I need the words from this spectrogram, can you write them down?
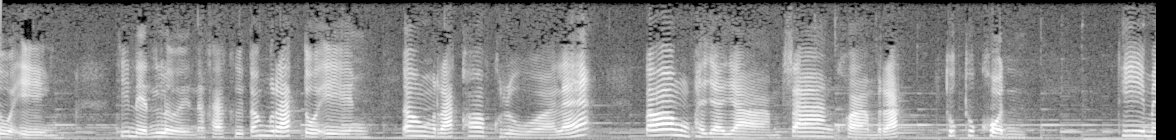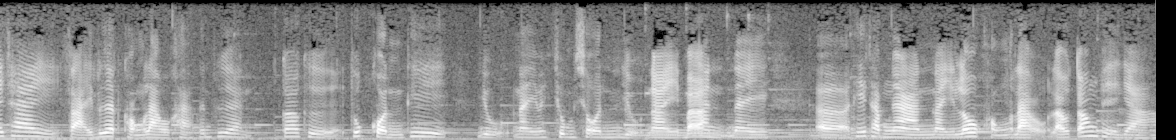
ตัวเองที่เน้นเลยนะคะ คือต้องรักตัวเอง ต้องรักครอบครัวและต้องพยายามสร้างความรักทุกๆคนที่ไม่ใช่สายเลือดของเราค่ะเพื่อนๆ ก็คือทุกคนที่อยู่ในชุมชนอยู่ในบ้านใน ที่ทำงานในโลกของเรา เราต้องพยายาม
